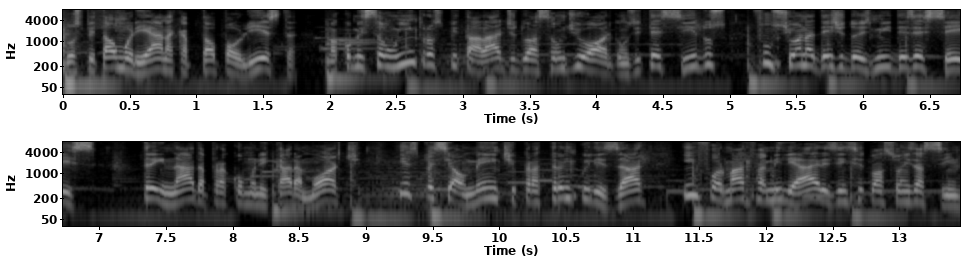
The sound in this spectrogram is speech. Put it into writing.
No Hospital Muriá, na capital paulista, uma comissão intra-hospitalar de doação de órgãos e tecidos funciona desde 2016, treinada para comunicar a morte e especialmente para tranquilizar e informar familiares em situações assim.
